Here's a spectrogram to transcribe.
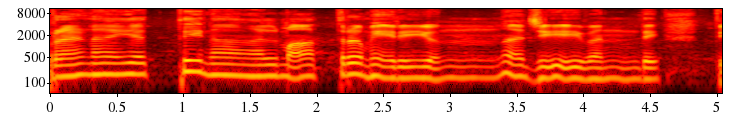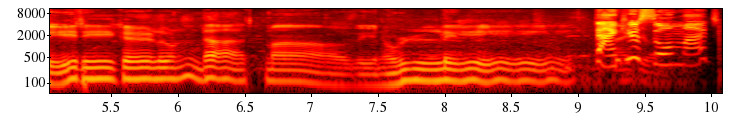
പ്രണയത്തിനാൽ മാത്രമെരിയുന്ന ജീവന്റെ തിരികളുണ്ടാത്മാവിനുള്ളിൽ. Thank you so much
